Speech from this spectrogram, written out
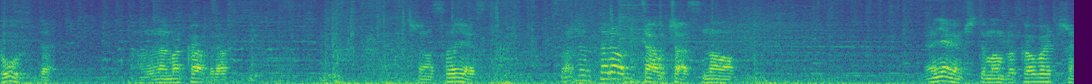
Kurde. Ale makabra. Szansa jest. Może to robi cały czas, no. Ja nie wiem, czy to mam blokować, czy...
